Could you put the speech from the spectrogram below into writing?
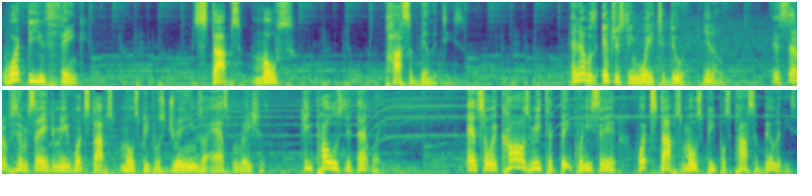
what do you think stops most possibilities? And that was an interesting way to do it, you know. Instead of him saying to me, what stops most people's dreams or aspirations, he posed it that way. And so it caused me to think when he said, What stops most people's possibilities?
